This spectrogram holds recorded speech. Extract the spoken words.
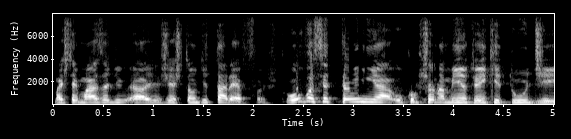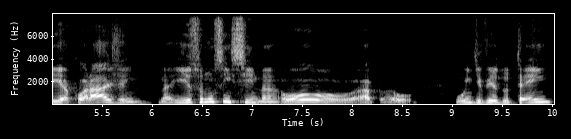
mas tem mais a, a gestão de tarefas. Ou você tem a, o questionamento, a inquietude e a coragem, né, e isso não se ensina, ou a, o indivíduo tem.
